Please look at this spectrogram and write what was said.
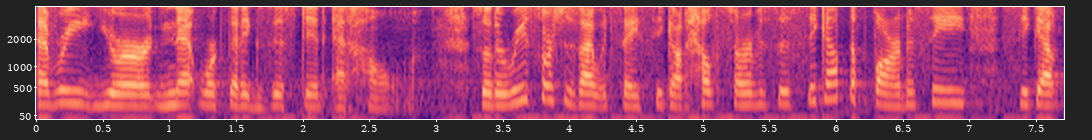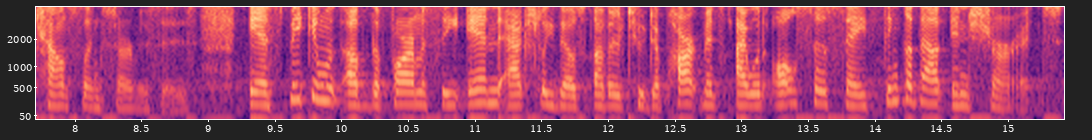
every your network that existed at home. So the resources I would say seek out health services, seek out the pharmacy, seek out counseling services. And speaking of the pharmacy and actually those other two departments, I would also say think about insurance.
